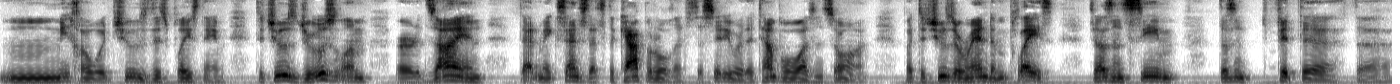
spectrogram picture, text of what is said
Micha would choose this place name. To choose Jerusalem or Zion, that makes sense. That's the capital. That's the city where the temple was, and so on. But to choose a random place doesn't seem doesn't fit the the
